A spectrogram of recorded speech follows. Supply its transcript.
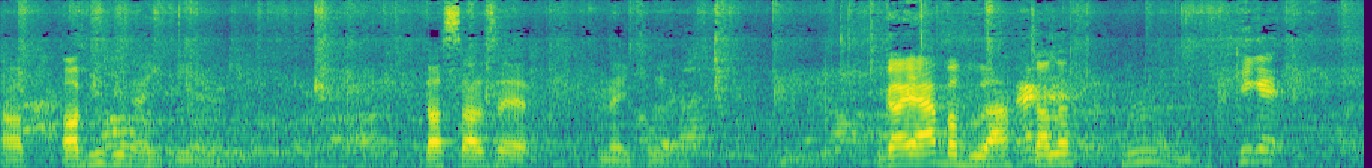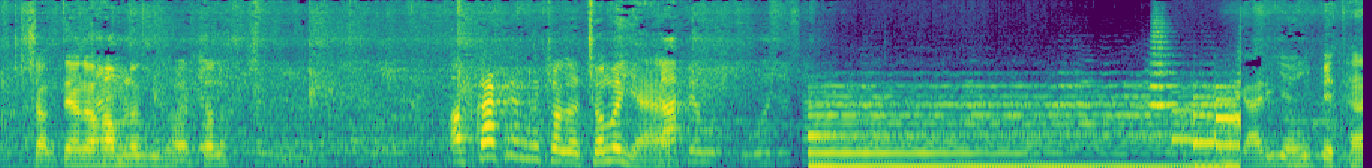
अब अभी भी नहीं किए हैं। दस साल से नहीं किए हैं। गए बबुआ? चलो। ठीक है। चलते हैं लोग हम लोग भी घर। चलो। अब का ट्रेन में चलो चलो यार। गाड़ी यहीं पे था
